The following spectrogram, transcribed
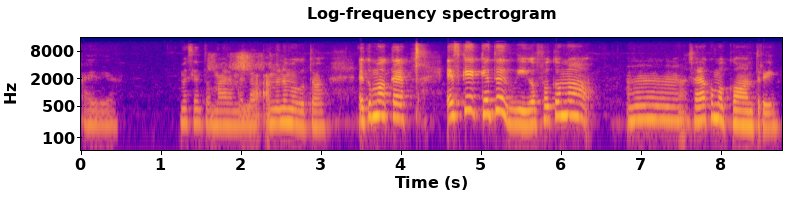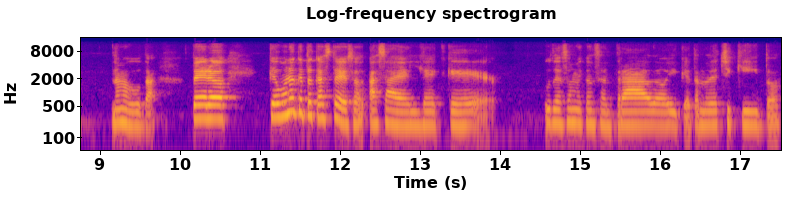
Ay, Dios. Me siento mal, en verdad. A mí no me gustó. Es como que. Es que, ¿qué te digo? Fue como. Mm, suena como country. No me gusta. Pero qué bueno que tocaste eso, Asael, de que ustedes son muy concentrados y que están de chiquitos.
